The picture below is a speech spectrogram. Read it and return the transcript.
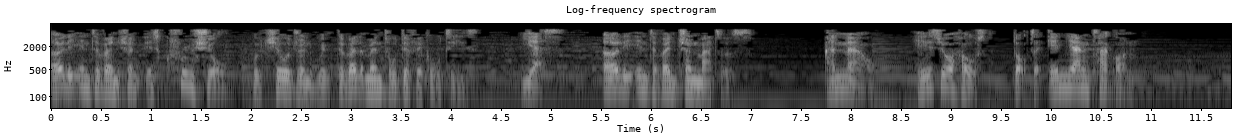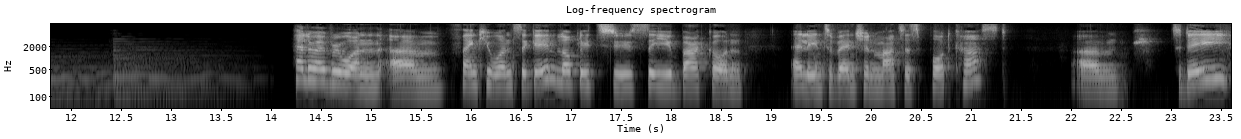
Early intervention is crucial with children with developmental difficulties. Yes, early intervention matters. And now, here's your host, Dr. Inyang Takon. Hello, everyone. Um, thank you once again. Lovely to see you back on Early Intervention Matters podcast. Um, today,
